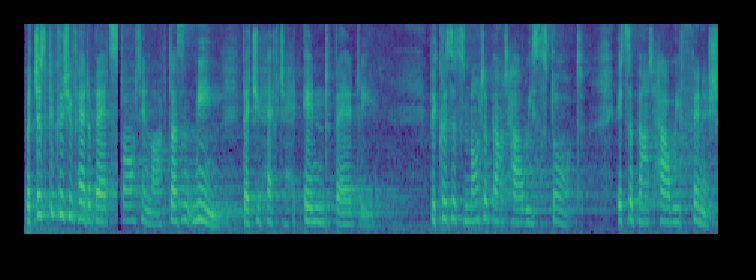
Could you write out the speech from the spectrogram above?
But just because you've had a bad start in life doesn't mean that you have to end badly. Because it's not about how we start, it's about how we finish.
